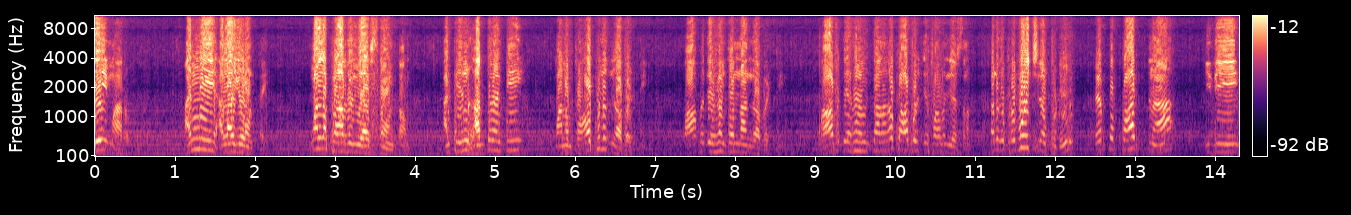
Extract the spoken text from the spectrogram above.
ఏవి మారు అన్నీ అలాగే ఉంటాయి. మళ్ళీ ప్రార్థన చేస్తూ ఉంటాం. అంటే అర్థం ఏంటి? మనం పాపులు కాబట్టి పాపదేహంతో ఉన్నాం కాబట్టి పాపదేహంతో ఉన్నాం పాపులు చే- పాపం చేస్తున్నాం. కనుక ప్రభు ఇచ్చినప్పుడు రేపు పాటున ఇది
